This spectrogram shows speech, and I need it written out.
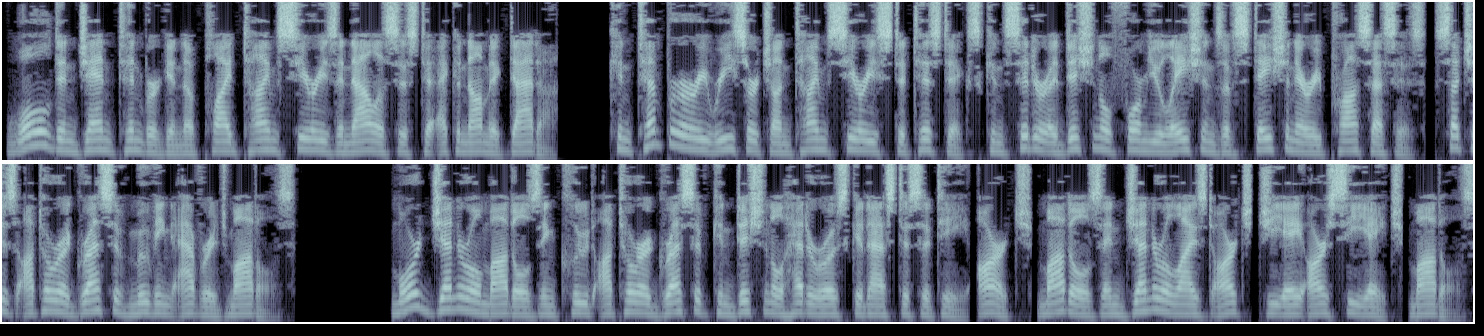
Wald and Jan Tinbergen applied time series analysis to economic data. Contemporary research on time series statistics consider additional formulations of stationary processes, such as autoregressive moving average models. More general models include autoregressive conditional heteroscedasticity models and generalized ARCH models.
